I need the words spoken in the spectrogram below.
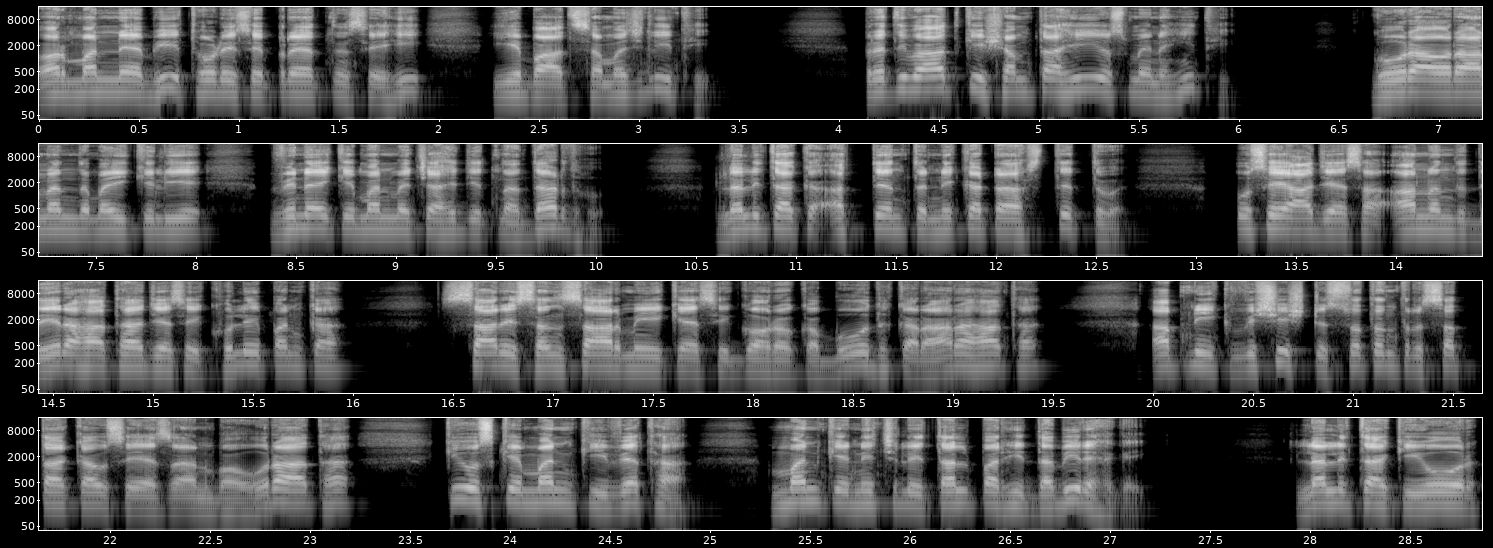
और मन ने भी थोड़े से प्रयत्न से ही ये बात समझ ली थी। प्रतिवाद की क्षमता ही उसमें नहीं थी। गोरा और आनंदमयी के लिए विनय के मन में चाहे जितना दर्द हो, ललिता का अत्यंत निकट अस्तित्व उसे आज ऐसा आनंद दे रहा था जैसे खुलेपन का। सारे संसार में एक ऐसे गौरव का बोध करा रहा था। अपनी एक विशिष्ट स्वतंत्र सत्ता का उसे ऐसा अनुभव हो रहा था कि उसके मन की व्यथा मन के निचले तल पर ही दबी रह गई। ललिता की ओर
